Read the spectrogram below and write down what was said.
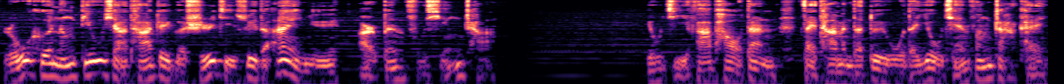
如何能丢下他这个十几岁的爱女而奔赴刑场。有几发炮弹在他们的队伍的右前方炸开，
